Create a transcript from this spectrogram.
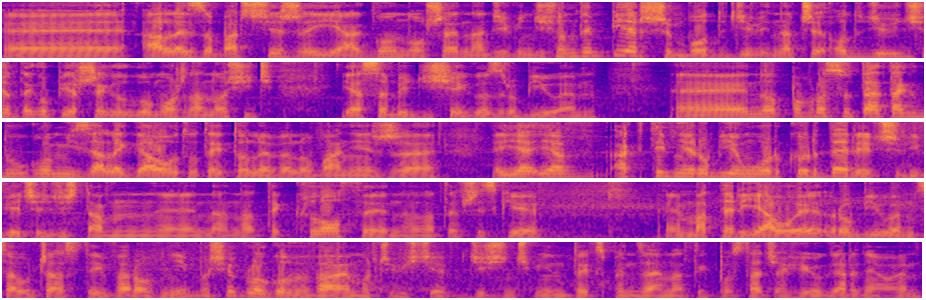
E, ale zobaczcie, że ja go noszę na 91, bo od, znaczy od 91 go można nosić, ja sobie dzisiaj go zrobiłem. E, no po prostu ta, tak długo mi zalegało tutaj to levelowanie, że ja, ja w- aktywnie robiłem work ordery, czyli wiecie, gdzieś tam e, na, na te klothy, na, na te wszystkie materiały robiłem cały czas w tej warowni, bo się vlogowywałem oczywiście, 10 minutek spędzałem na tych postaciach i ogarniałem.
